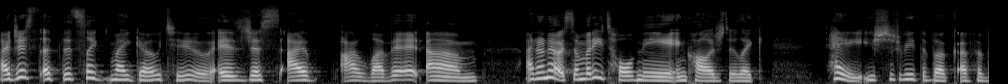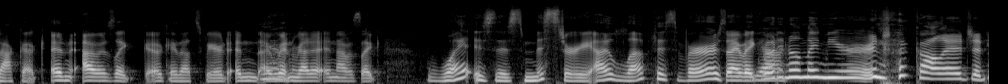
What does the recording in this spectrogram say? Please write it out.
I just uh, it's like my go-to is just I I love it. Um I don't know. Somebody told me in college they're like, "Hey, you should read the book of Habakkuk." And I was like, "Okay, that's weird." And I went and read it and I was like, "What is this mystery? I love this verse." And I like Yeah. wrote it on my mirror in college and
